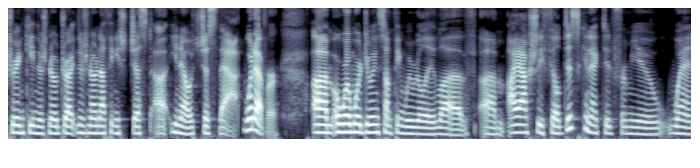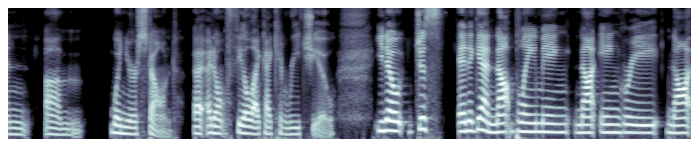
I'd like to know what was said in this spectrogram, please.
drinking there's no drug there's no nothing. It's just uh, you know it's just that whatever. Um, or when we're doing something we really love um, i actually feel disconnected from you when um, when you're stoned. I, I don't feel like i can reach you. You know just and again not blaming not angry not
